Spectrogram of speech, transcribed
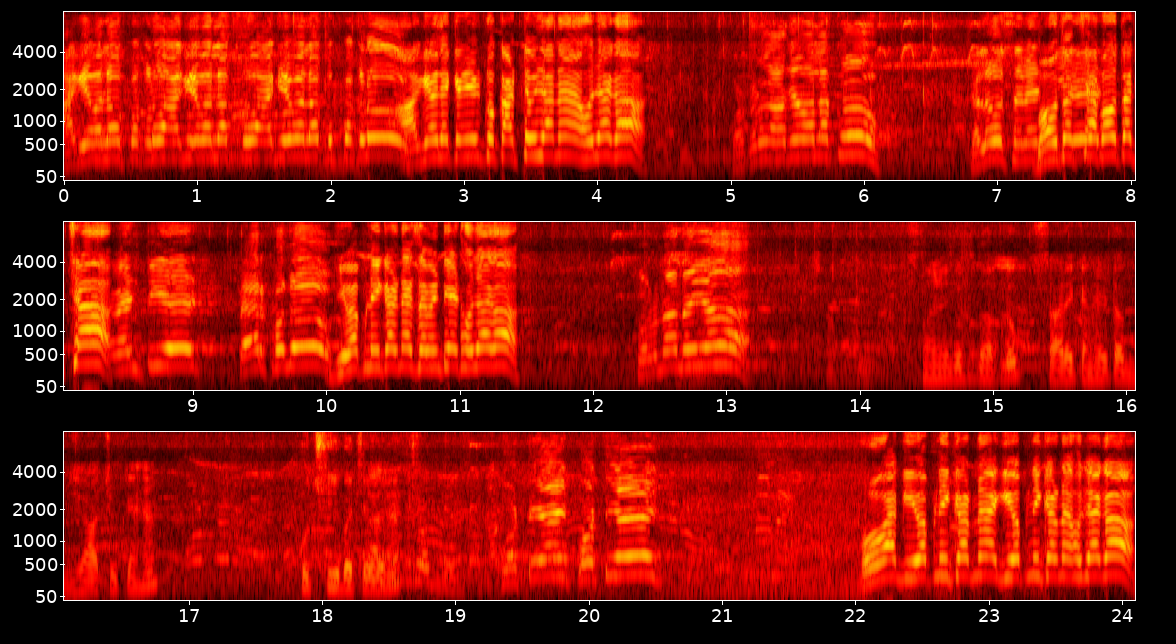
आगे वाला को पकड़ो आगे वाला को आगे वाला को पकड़ो। आगे वाले कैंडिडेट को काटते हुए जाना है हो जाएगा। पकड़ो आगे वाला को। चलो सेवेंटी बहुत अच्छा बहुत अच्छा। सेवेंटी एट पैर खोलो। गिव अप नहीं करना है सेवेंटी एट हो जाएगा। छोड़ना नहीं है। फाइनली दोस्तों आप लोग सारे कैंडिडेट अब जा चुके हैं। कुछ ही बचे हुए हैं। फोर्टी एट फोर्टी एट होगा गिव अप नहीं करना है गिव अप नहीं करना है हो जाएगा।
